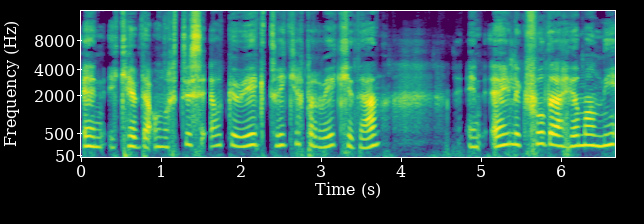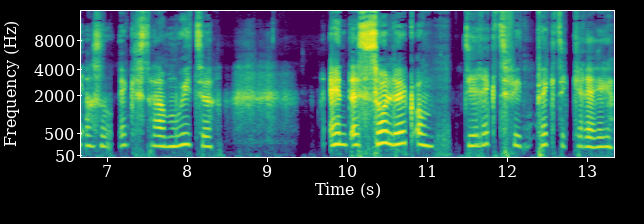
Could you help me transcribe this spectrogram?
En ik heb dat ondertussen elke week, drie keer per week gedaan. En eigenlijk voelde dat helemaal niet als een extra moeite. En het is zo leuk om direct feedback te krijgen.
